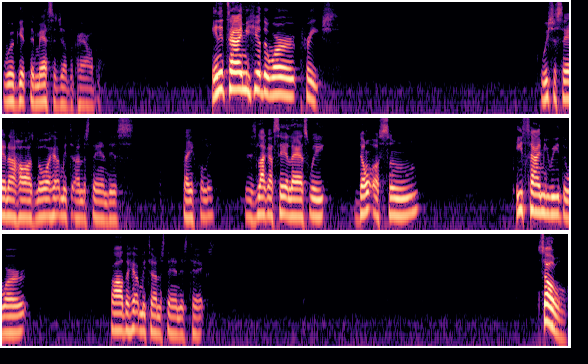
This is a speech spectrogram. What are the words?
will get the message of the parable. Anytime you hear the word preached, we should say in our hearts, Lord, help me to understand this faithfully. It's like I said last week, don't assume. Each time you read the word, Father, help me to understand this text. So,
